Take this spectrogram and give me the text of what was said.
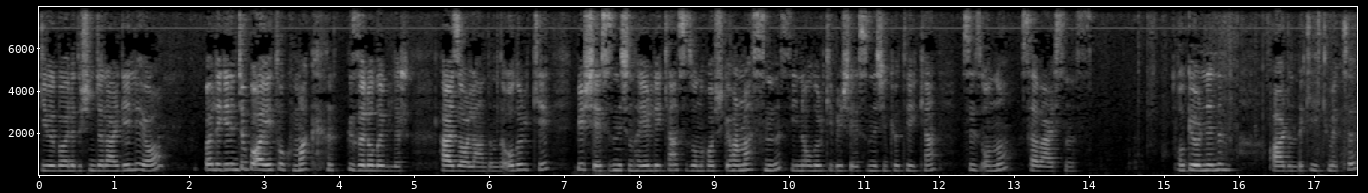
gibi böyle düşünceler geliyor. Öyle gelince bu ayeti okumak güzel olabilir. Her zorlandığımda olur ki bir şey sizin için hayırlıyken siz onu hoş görmezsiniz. Yine olur ki bir şey sizin için kötüyken siz onu seversiniz. O görünenin ardındaki hikmeti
